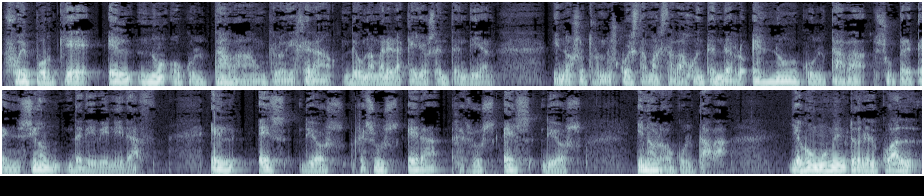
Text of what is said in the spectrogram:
fue porque él no ocultaba, aunque lo dijera de una manera que ellos entendían, y nosotros nos cuesta más trabajo entenderlo, él no ocultaba su pretensión de divinidad. Él es Dios, Jesús era, Jesús es Dios, y no lo ocultaba. Llegó un momento en el cual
